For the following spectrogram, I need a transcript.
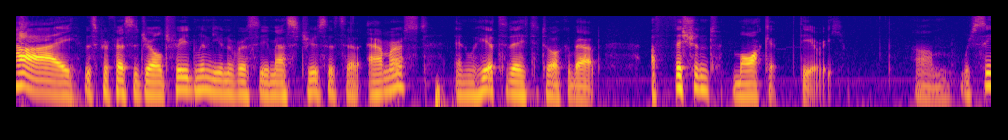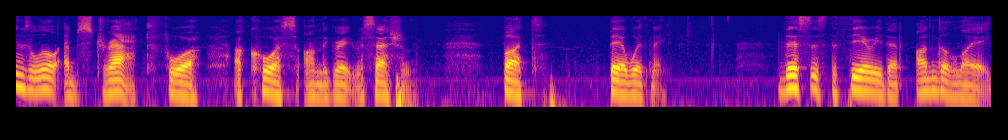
Hi, this is Professor Gerald Friedman, University of Massachusetts at Amherst, and we're here today to talk about efficient market theory, um, which seems a little abstract for a course on the Great Recession, but bear with me. This is the theory that underlay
